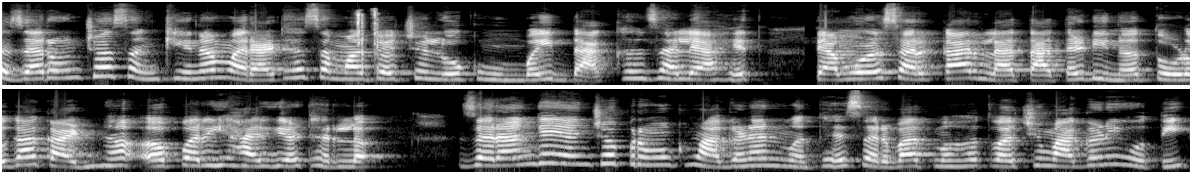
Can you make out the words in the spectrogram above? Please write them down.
हजारोंच्या संख्येनं मराठा समाजाचे लोक मुंबईत दाखल झाले आहेत. त्यामुळे सरकारला तातडीनं तोडगा काढणं अपरिहार्य ठरलं. जरांगे यांच्या प्रमुख मागण्यांमध्ये सर्वात महत्वाची मागणी होती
